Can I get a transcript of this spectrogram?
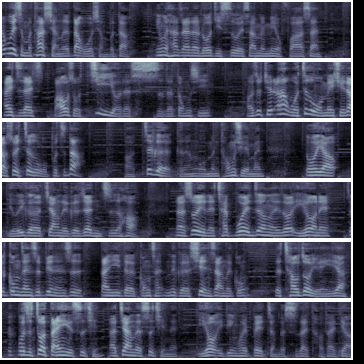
那为什么他想得到，我想不到？因为他在他逻辑思维上面没有发散，他一直在保守既有的死的东西，啊，就觉得啊，我这个我没学到，所以这个我不知道，啊，这个可能我们同学们都要有一个这样的一个认知哈。那所以呢，才不会认为说以后呢，这工程师变成是单一的工程那个线上的工的操作员一样，我只做单一的事情啊，这样的事情呢，以后一定会被整个时代淘汰掉。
